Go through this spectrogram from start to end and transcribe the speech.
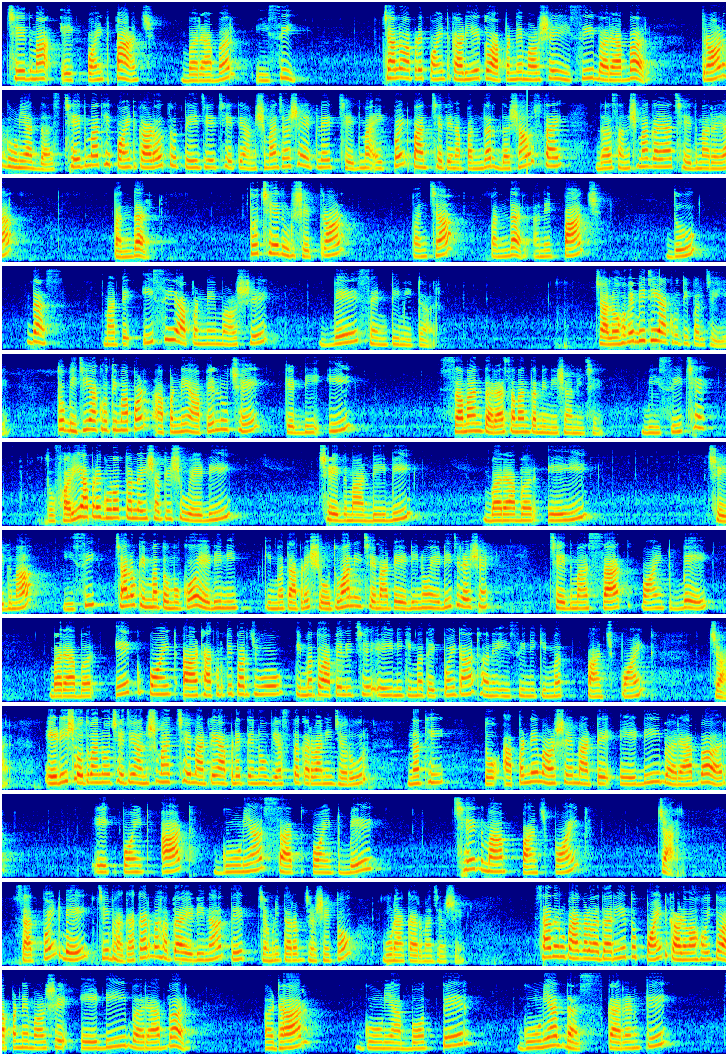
છેદમાં એક પોઈન્ટ પાંચ બરાબર ઈસી ચાલો આપણે પોઈન્ટ કાઢીએ તો આપણને મળશે ઈસી બરાબર ત્રણ ગુણ્યા દસ. છેદમાંથી પોઈન્ટ કાઢો તો તે જે છે તે અંશમાં જશે એટલે છેદમાં એક પોઈન્ટ પાંચ છે તેના પંદર દશાંશ થાય. દસ અંશમાં ગયા, છેદમાં રહ્યા પંદર. તો છેદ ઉડશે ત્રણ પંચા પંદર અને પાંચ દુ દસ. માટે ઈસી આપણને મળશે બે સેન્ટીમીટર. ચાલો હવે બીજી આકૃતિ પર જઈએ. તો બીજી આકૃતિમાં પણ આપણને આપેલું છે કે ડીઈ સમાંતર, આ સમાંતરની નિશાની છે. બીસી છે. તો ફરી આપણે ગુણોત્તર લઈ શકીશું. એડી છેદમાં ડીબી બરાબર એઈ છેદમાં ઈસી ચાલો કિંમતો મૂકો. એડીની કિંમત આપણે શોધવાની છે માટે એડીનો એડી જ રહેશે. છેદમાં સાત પોઈન્ટ બે બરાબર એક પોઈન્ટ આઠ આકૃતિ પર જુઓ. કિંમતો આપેલી છે એની કિંમત એક પોઈન્ટ આઠ અને ઈસીની કિંમત પાંચ પોઈન્ટ ચાર. એડી શોધવાનો છે જે અંશમાં જ છે માટે આપણે તેનો વ્યસ્ત કરવાની જરૂર નથી. તો આપણને મળશે માટે એડી બરાબર એક પોઈન્ટ આઠ ગુણ્યા સાત પોઈન્ટ બે છેદમાં પાંચ પોઈન્ટ ચાર. સાત પોઈન્ટ બે જે ભાગાકારમાં હતા એડીના તે જમણી તરફ જશે તો ગુણાકારમાં જશે. સાદુરૂપ આગળ વધારીએ તો પોઈન્ટ કાઢવા હોય તો આપણને મળશે એડી બરાબર અઢાર ગુણ્યા બોતેર ગુણ્યા દસ. કારણ કે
